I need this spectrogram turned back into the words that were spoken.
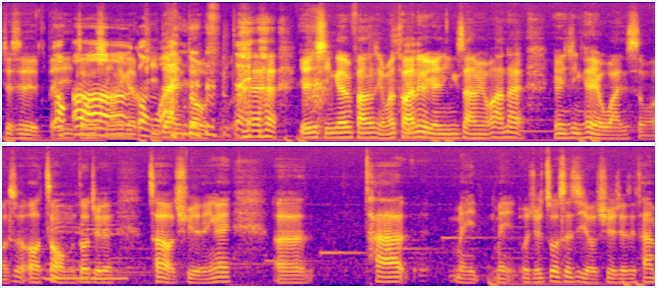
就是北艺中心那个皮蛋豆腐，圆形跟方形，我们投在那个圆形上面，哇，那圆形可以玩什么？说哦，这种我们都觉得超有趣的，因为呃，他每每我觉得做设计有趣的就是他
